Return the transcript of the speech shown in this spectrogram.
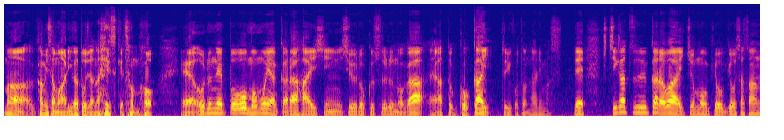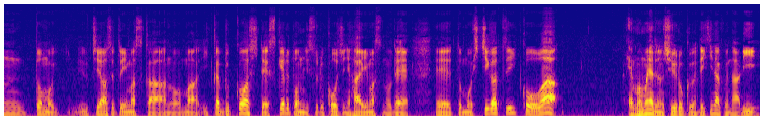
まあ、神様ありがとうじゃないですけども、えー、オルネポを桃屋から配信収録するのが、あと5回ということになります。で、7月からは一応もう今日業者さんとも打ち合わせといいますか、あの、まあ、一回ぶっ壊してスケルトンにする工事に入りますので、えっ、ー、と、もう7月以降は、桃屋での収録ができなくなり、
